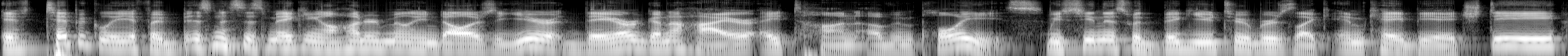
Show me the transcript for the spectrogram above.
if typically if a business is making $100 million a year, they are gonna hire a ton of employees. We've seen this with big YouTubers like MKBHD,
